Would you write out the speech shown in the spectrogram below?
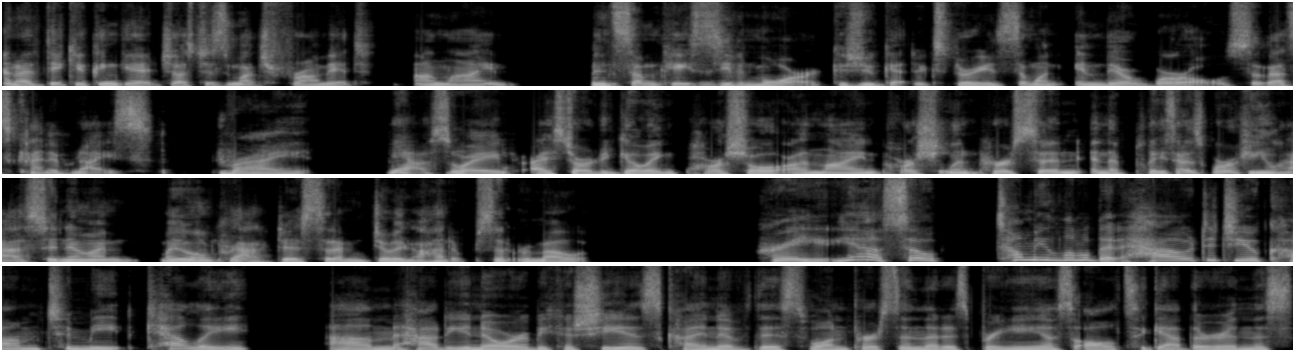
And I think you can get just as much from it online. In some cases, even more because you get to experience someone in their world. So that's kind of nice. Right. Yeah. So I, I started going partial online, partial in person in the place I was working last. And now I'm my own practice and I'm doing 100% remote. Great. Yeah. So tell me a little bit. How did you come to meet Kelly? Um, how do you know her? Because she is kind of this one person that is bringing us all together in this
